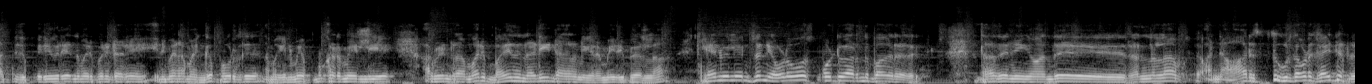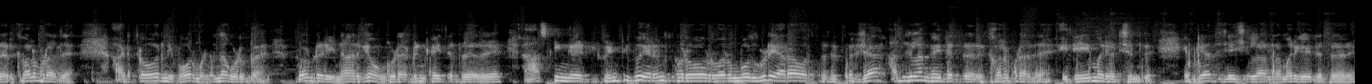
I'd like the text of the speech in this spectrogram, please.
அதுக்கு பெரியவரே இந்த மாதிரி பண்ணிட்டாரு. இனிமேல் நம்ம எங்கே போகிறது நமக்கு இனிமேல் பூக்கடமே இல்லையே. அப்படின்ற மாதிரி பயந்து நடிக்கிட்டாங்கன்னு நினைக்கிறேன் மீதி பேர்லாம். கேன் வில்லியம்சன் எவ்வளவோ ஸ்போர்ட்டிவாக இருந்து பார்க்குறாரு அதாவது நீங்கள் வந்து ரன்னெல்லாம் அந்த ஆறு சித்து கொடுத்தா கூட கை தட்டுறாரு. அடுத்த ஓவர் நீ ஃபோர் மட்டும்தான் கொடுப்பேன் டோன்ட் வரி நான் இருக்கேன் உங்க கூட அப்படின்னு கை தட்டுறாரு. Asking rate twenty five runs ஒரு ஓவர் வரும்போது கூட யாராவது ஒருத்தர் hit பண்ணிச்சா அதுக்கெல்லாம் கை தட்டுறாரு. கவலைப்படாத. இதே மாதிரி அடிச்சுட்டு எப்படியாவது ஜெயிச்சிடலான்ற மாதிரி கை தட்டுறாரு.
